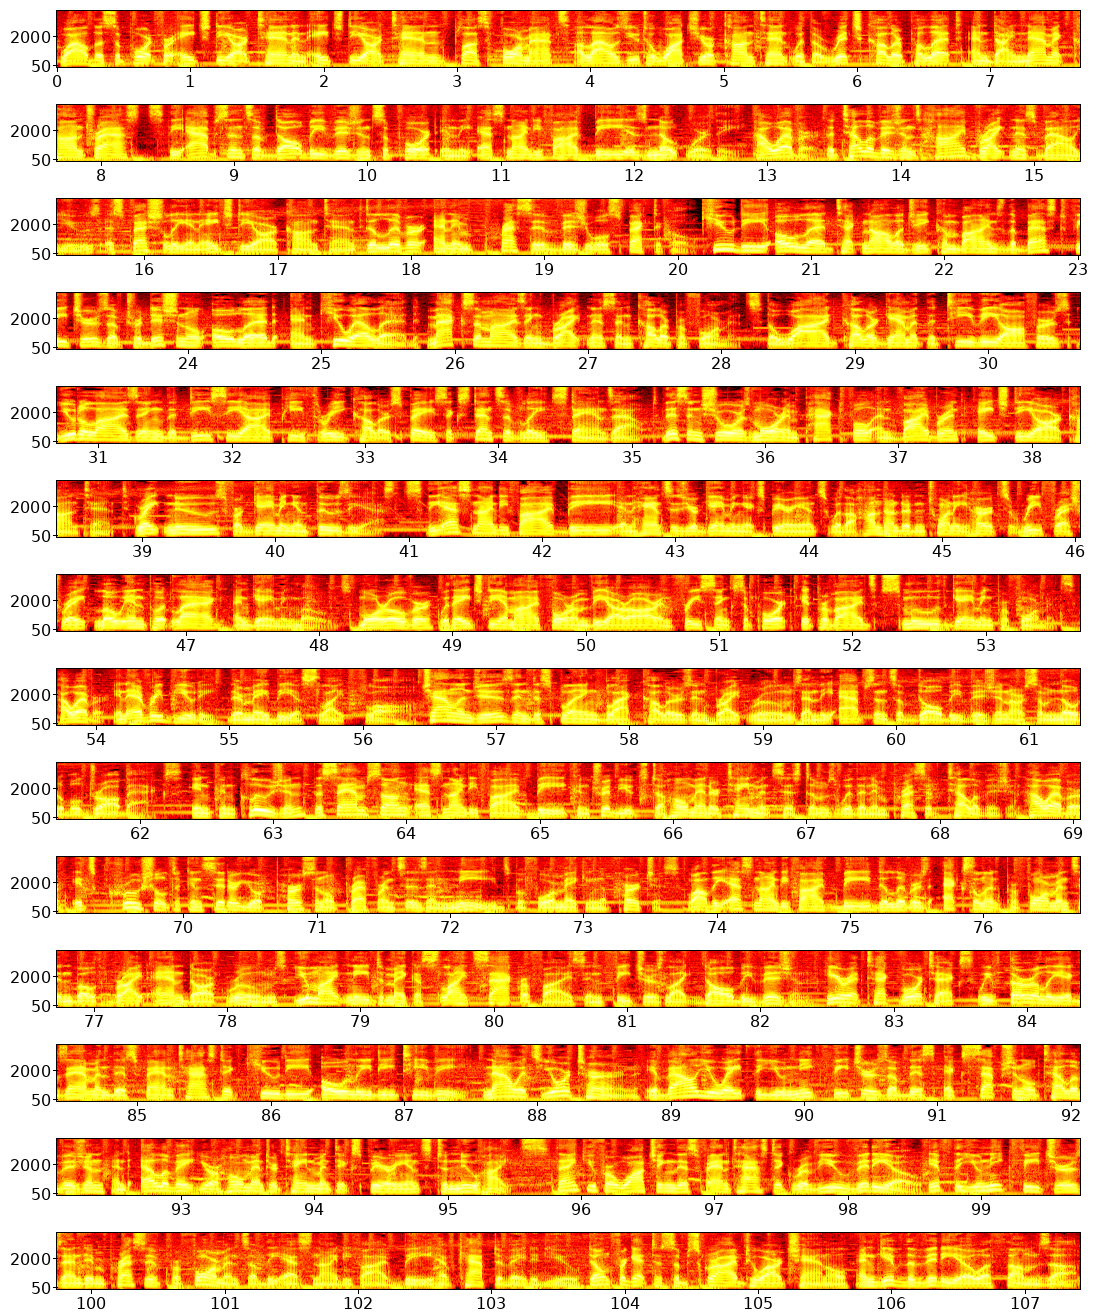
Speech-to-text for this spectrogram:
while the support for HDR10 and HDR10 Plus formats allows you to watch your content with a rich color palette and dynamic contrasts. The absence of Dolby Vision support in the S95B is noteworthy. However, the television's high brightness values, especially in HDR content, deliver an impressive visual spectacle. QD OLED technology combines the best features of traditional OLED and QLED, maximizing brightness and color performance. The wide color gamut the TV offers, utilizing the DCI P3 color space extensively, stands out. This ensures more impactful and vibrant HDR content. Great news for gaming enthusiasts. The S95B enhances your gaming experience with a 120Hz refresh rate, low input lag, and gaming modes. Moreover, with HDMI Forum VRR and FreeSync support, it provides smooth gaming performance. However, in every beauty, there may be a slight flaw. Challenges in displaying black colors in bright rooms and the absence of Dolby Vision are some notable drawbacks. In conclusion, the Samsung S95B contributes to home entertainment systems with an impressive television. However, it's crucial to consider your personal preferences and needs before making a purchase. While the S95B delivers excellent performance in both bright and dark rooms, you might need to make a slight sacrifice in features like Dolby Vision. Here at Tech Vortex, we've thoroughly examined this fantastic QD OLED TV. Now it's your turn. Evaluate the unique features of this exceptional television and elevate your home entertainment experience to new heights. Thank you for watching this fantastic review video. If the unique features and impressive performance of the S95B have captivated you, don't forget to subscribe to our channel and give the video a thumbs up.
